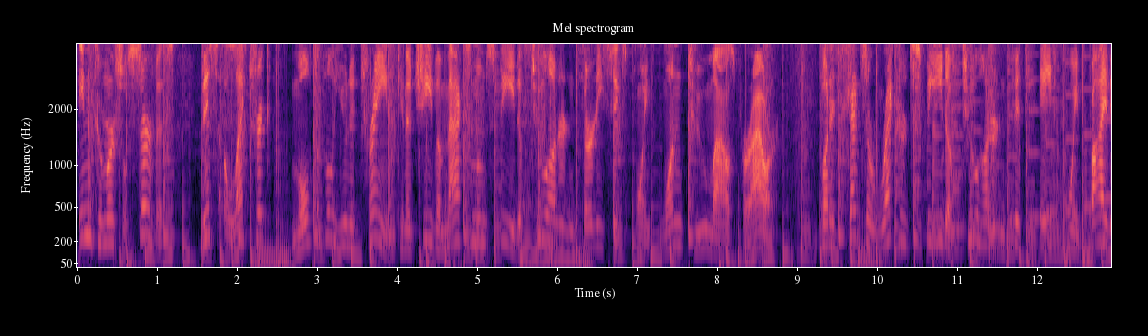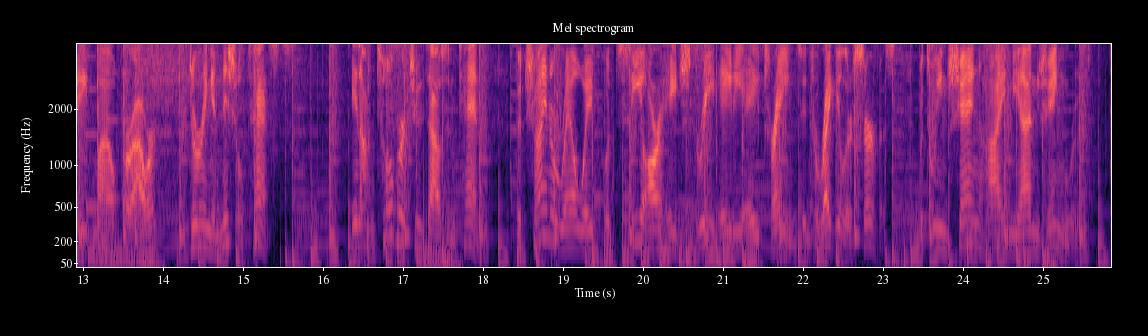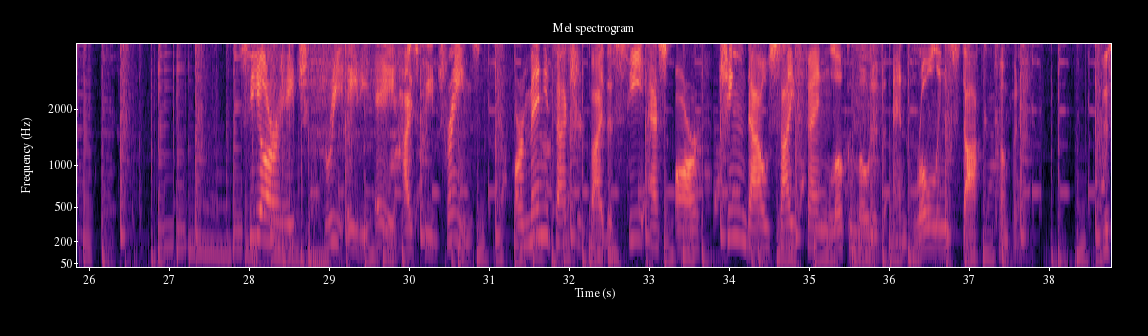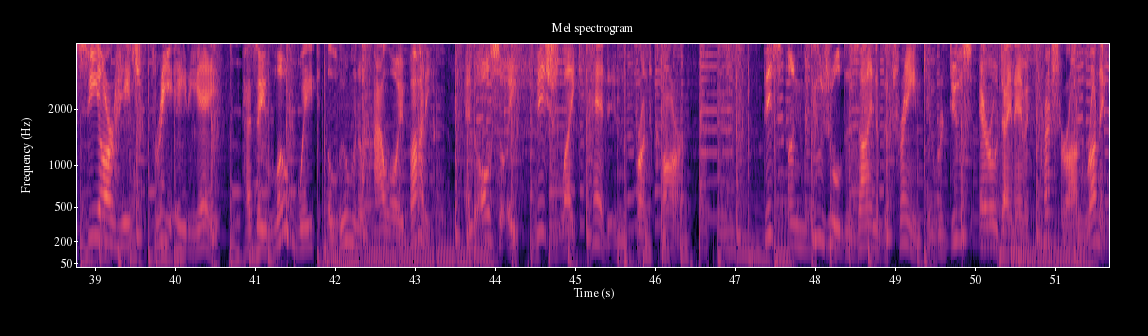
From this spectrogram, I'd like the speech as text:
In commercial service, this electric, multiple unit train can achieve a maximum speed of 236.12 miles per hour, but it sets a record speed of 258.58 mile per hour during initial tests. In October 2010, the China Railway put CRH 380A trains into regular service between Shanghai Nanjing route. CRH 380A high-speed trains are manufactured by the CSR Qingdao Sifang Locomotive and Rolling Stock Company. The CRH 380A has a low-weight aluminum alloy body and also a fish-like head in the front car. This unusual design of the train can reduce aerodynamic pressure on running.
